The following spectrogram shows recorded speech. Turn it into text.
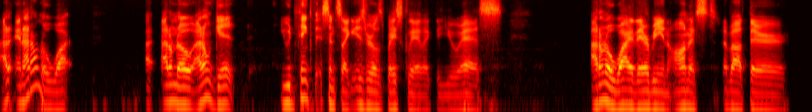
I, and I don't know what, I, I don't know. I don't get. You would think that since like Israel is basically like the U.S., I don't know why they're being honest about their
